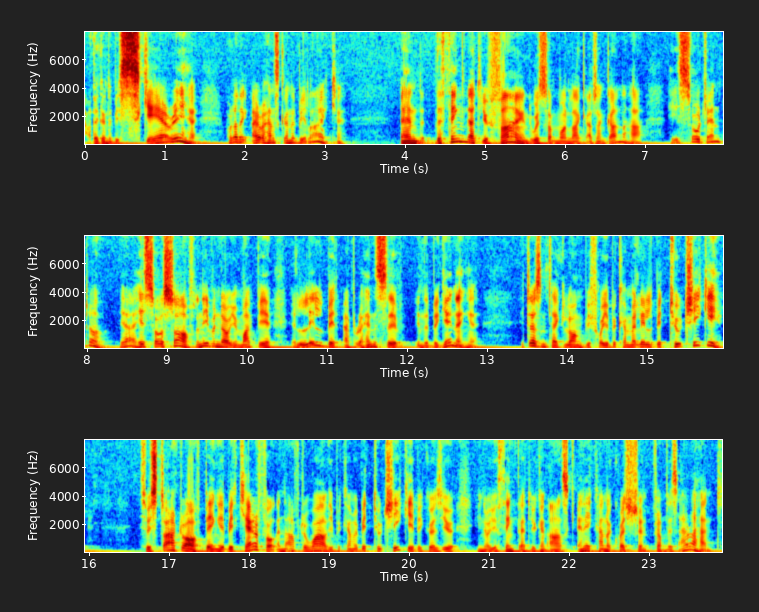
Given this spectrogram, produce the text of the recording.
Are they going to be scary? What are the arahants going to be like? And the thing that you find with someone like Ajahn Ganha, he's so gentle, yeah, he's so soft. And even though you might be a, a little bit apprehensive in the beginning, it doesn't take long before you become a little bit too cheeky. So you start off being a bit careful, and after a while you become a bit too cheeky because you, you know, you think that you can ask any kind of question from this arahant.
